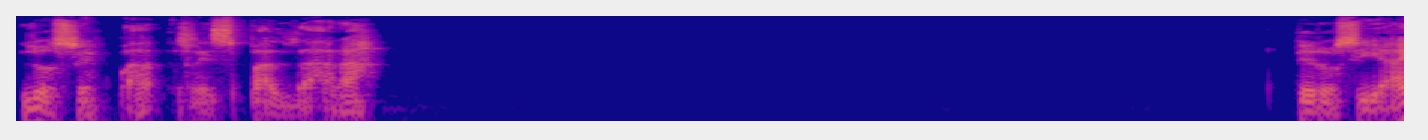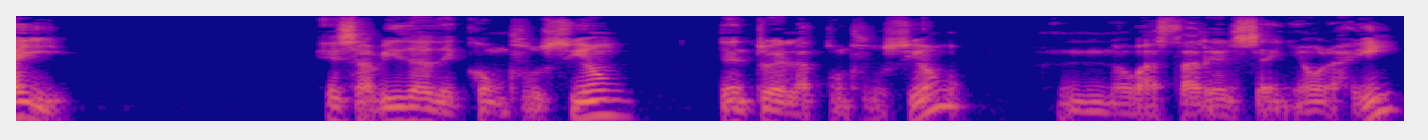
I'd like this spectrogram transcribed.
los respaldará. Pero si hay esa vida de confusión, dentro de la confusión no va a estar el Señor ahí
